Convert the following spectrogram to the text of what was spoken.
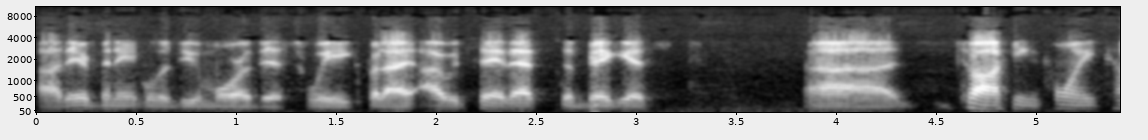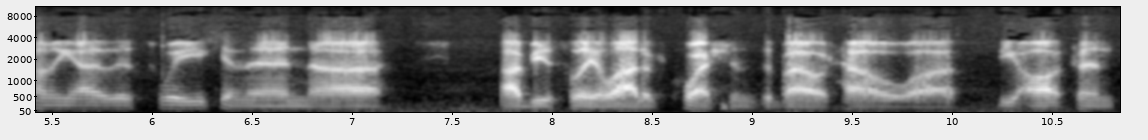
Uh, they've been able to do more this week, but I, I would say that's the biggest uh, talking point coming out of this week. And then uh, obviously a lot of questions about how uh, the offense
